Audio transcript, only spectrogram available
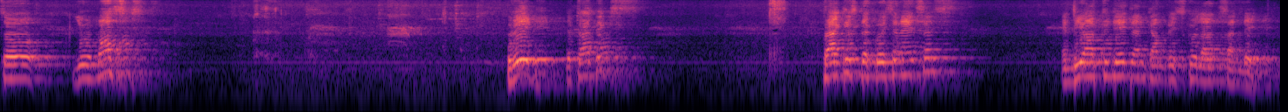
So you must read the topics, practice the question answers, and be up to date and come to school on Sunday.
